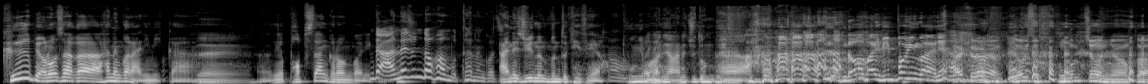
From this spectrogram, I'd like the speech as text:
그 변호사가 하는 건 아니니까. 네. 어, 그냥 법상 그런 거니까. 근데 안 해준다고 하면 못 하는 거지. 안 해주는 분도 계세요. 어. 동의 많이 안 해주던데. 아. 너 많이 밑보인 거 아니야? 아 그러면 여기서 궁금증은요. 그러니까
